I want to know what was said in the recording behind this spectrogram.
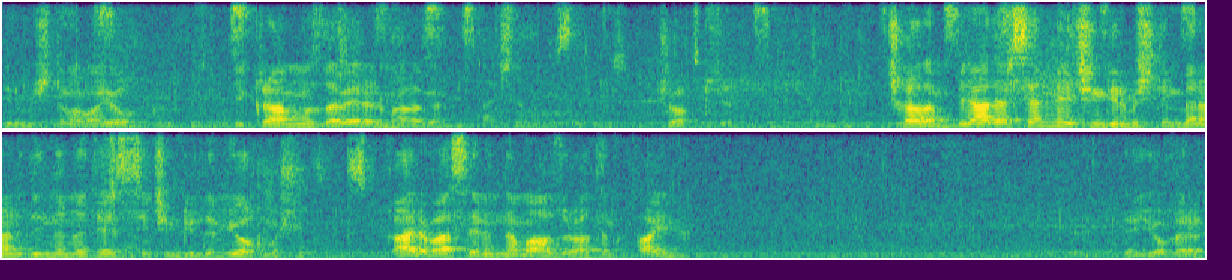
girmiştim ama yok. İkramımızı da verelim abi. Çok güzel. Çıkalım. Birader sen ne için girmiştin? Ben hani dinlenme tesisi için girdim. Yokmuş. Galiba senin de mazuratın aynı. Yok herhalde.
